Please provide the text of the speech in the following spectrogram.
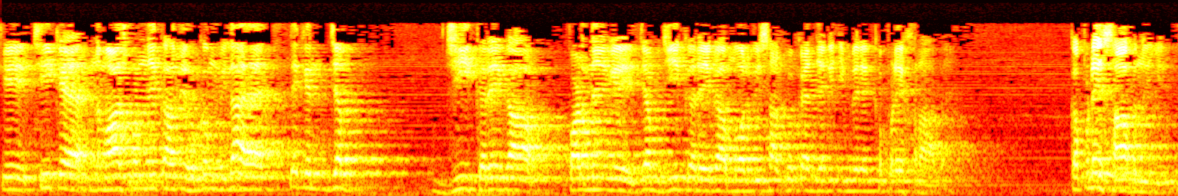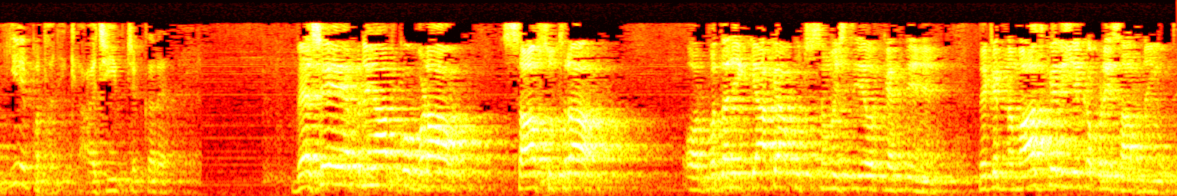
کہ ٹھیک ہے، نماز پڑھنے کا ہمیں حکم ملا ہے، لیکن جب جی کرے گا، پڑھ لیں گے، جب جی کرے گا، مولوی صاحب کو کہہ دیں گے جی میرے کپڑے خراب ہیں۔ کپڑے صاف نہیں ہیں۔ یہ پتہ نہیں کیا عجیب چکر ہے۔ ویسے اپنے آپ کو بڑا صاف ستھرا اور پتہ نہیں کیا کیا کچھ سمجھتے اور کہتے ہیں، لیکن نماز کے لیے کپڑے صاف نہیں ہوتے۔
